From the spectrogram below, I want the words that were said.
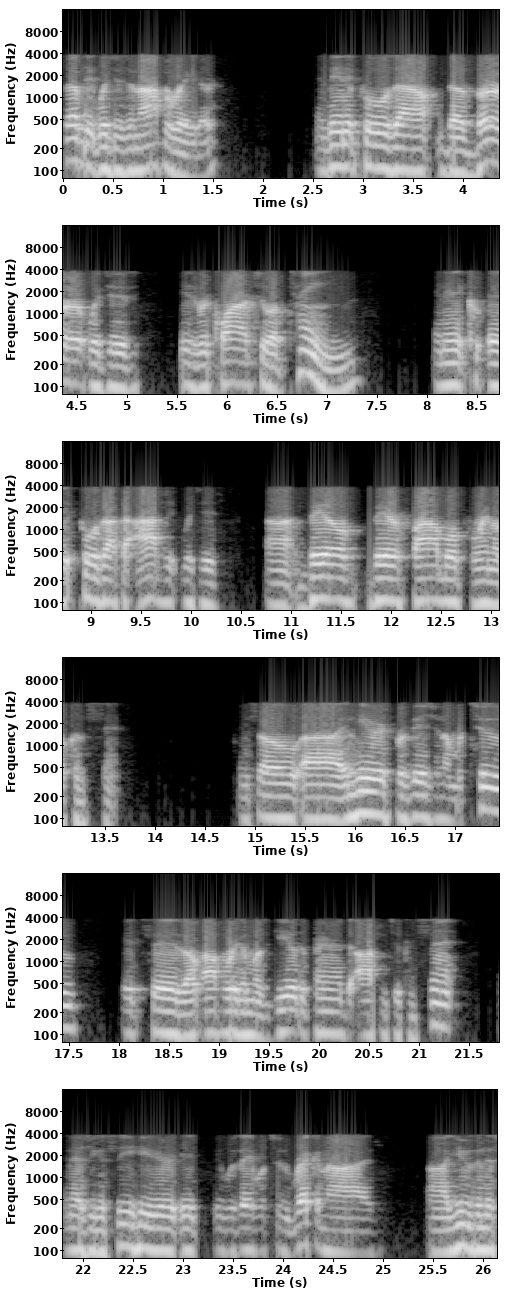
subject, which is an operator, and then it pulls out the verb, which is is required to obtain, and then it, it pulls out the object, which is uh, verifiable parental consent. And so, uh, and here is provision number two. It says our operator must give the parent the option to consent. And as you can see here, it, it was able to recognize uh, using this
